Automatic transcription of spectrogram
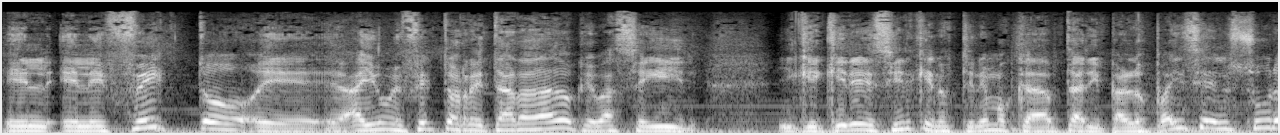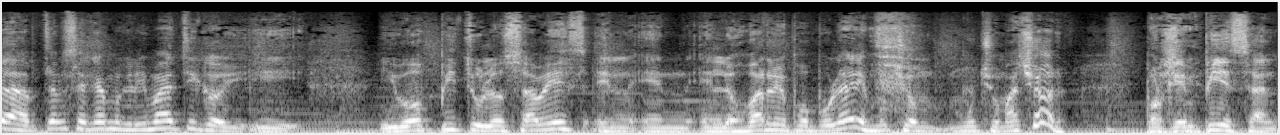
el, el efecto, eh, hay un efecto retardado que va a seguir y que quiere decir que nos tenemos que adaptar. Y para los países del sur adaptarse al cambio climático, y, y, vos, Pitu, lo sabés, en, en- en los barrios populares es mucho, mucho mayor, porque empiezan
